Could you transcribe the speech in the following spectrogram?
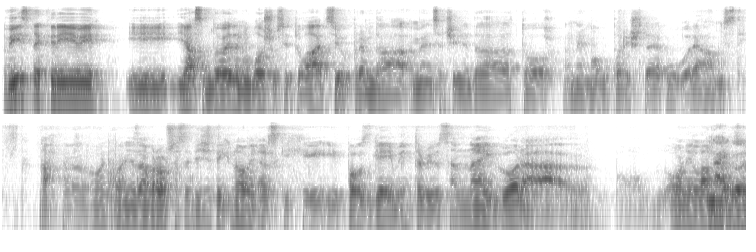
vi ste krivi i ja sam doveden u lošu situaciju, premda meni se čini da to nema uporište u realnosti. Da, on, on je zapravo što se tiče tih novinarskih i, i post-game intervjusa najgora. Oni Lampard, su,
